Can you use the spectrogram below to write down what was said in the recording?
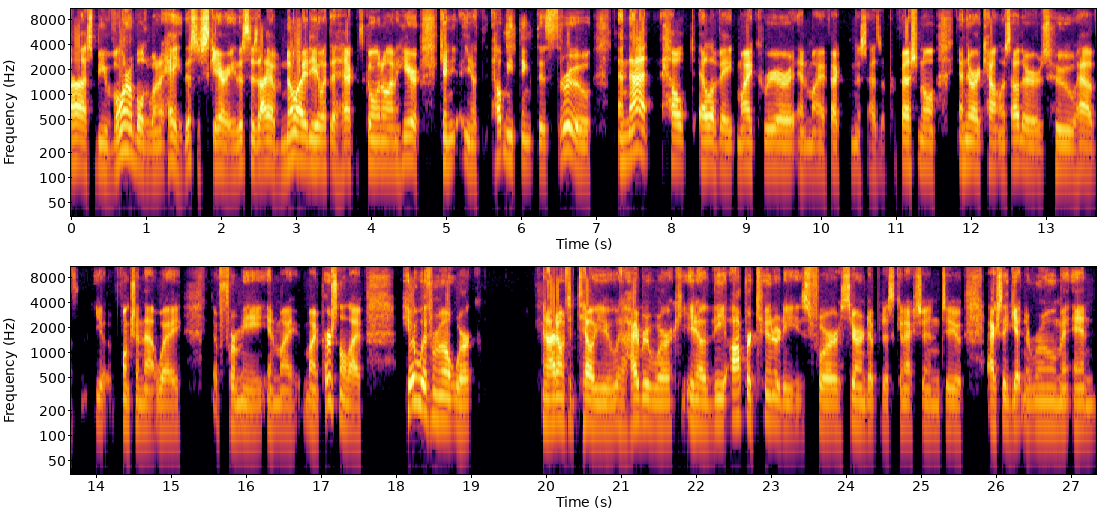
us be vulnerable to one. Hey, this is scary. This is I have no idea what the heck is going on here. Can you know help me think this through? And that helped elevate my career and my effectiveness as a professional. And there are countless others who have you know, functioned that way for me in my my personal life. Here with remote work, and I don't have to tell you, uh, hybrid work, you know, the opportunities for serendipitous connection to actually get in a room and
